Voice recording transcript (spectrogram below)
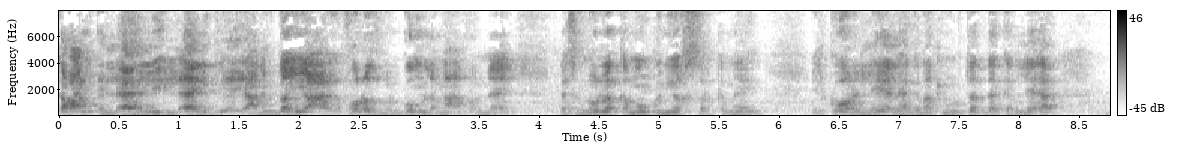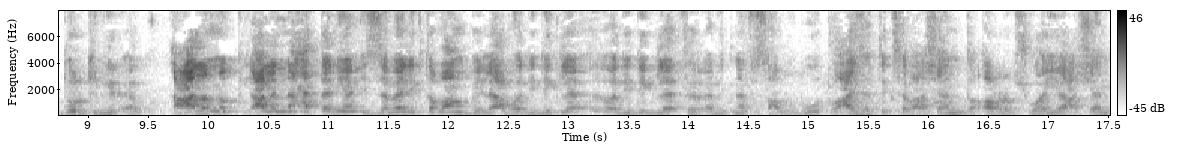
طبعا الأهلي الأهلي يعني مضيع فرص بالجملة مع قلناه بس بنقول لك كان ممكن يخسر كمان الكور اللي هي الهجمات المرتده كان لها دور كبير قوي على. على الناحية الثانية الزمالك طبعا بيلعب وادي دجلة. وادي دجلة فرقة بتنافس على الهبوط وعايزة تكسب عشان تقرب شوية عشان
